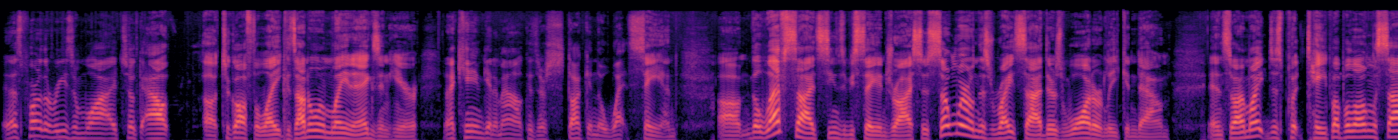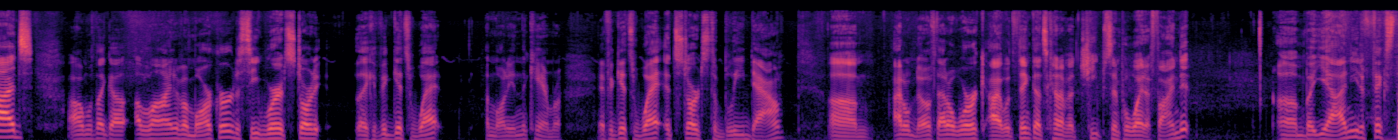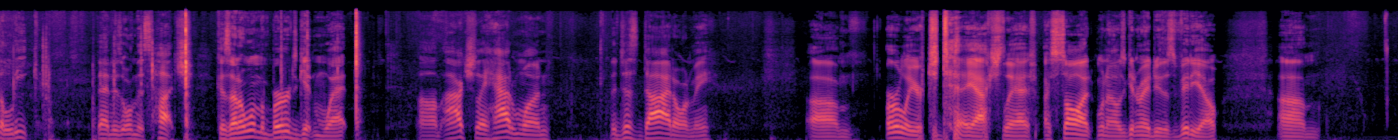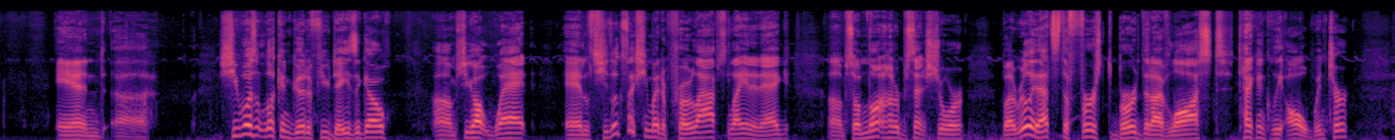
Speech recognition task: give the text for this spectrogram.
And that's part of the reason why I took out, uh, took off the light, because I don't want them laying eggs in here, and I can't even get them out because they're stuck in the wet sand. Um, the left side seems to be staying dry, so somewhere on this right side, there's water leaking down. And so I might just put tape up along the sides um, with like a, a, line of a marker to see where it's starting. Like if it gets wet, I'm not in the camera. If it gets wet, it starts to bleed down. Um, I don't know if that'll work. I would think that's kind of a cheap, simple way to find it. Um, but yeah, I need to fix the leak that is on this hutch because I don't want my birds getting wet. Um, I actually had one that just died on me um, earlier today, actually. I, I, saw it when I was getting ready to do this video. Um, and uh, she wasn't looking good a few days ago. Um, she got wet and she looks like she might have prolapsed laying an egg. Um, so I'm not 100% sure, but really that's the first bird that I've lost technically all winter.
